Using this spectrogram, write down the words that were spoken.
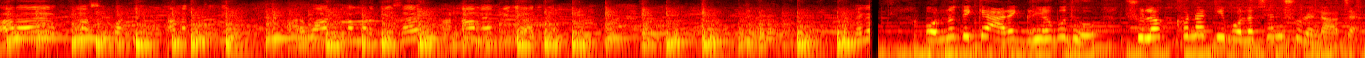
घर है क्लासी पट्टी थाना कुटी और वार्ड नंबर बीस है और नाम है विजय हरिजन অন্যদিকে আরেক গৃহবধূ সুলক্ষণা কি বলেছেন শুনে না যায়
